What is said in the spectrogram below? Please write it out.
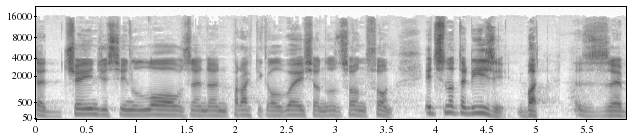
of changes in laws and, and practical ways and so on and so on. It's not that easy, but the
